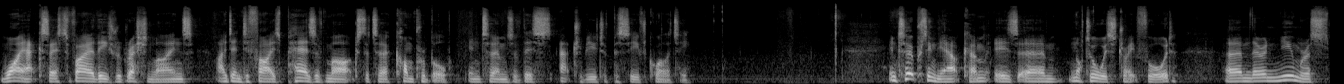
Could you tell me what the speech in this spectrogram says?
y axis, via these regression lines, identifies pairs of marks that are comparable in terms of this attribute of perceived quality. Interpreting the outcome is um, not always straightforward. Um, there are numerous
